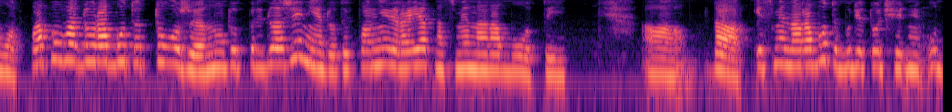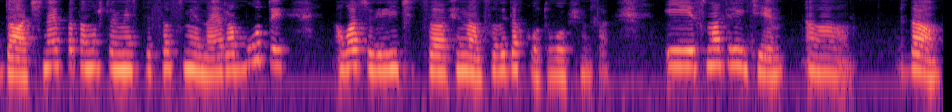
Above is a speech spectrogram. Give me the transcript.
Вот. По поводу работы тоже, ну тут предложения идут, и вполне вероятно смена работы. А, да, и смена работы будет очень удачная, потому что вместе со сменой работы у вас увеличится финансовый доход, в общем-то. И смотрите, а, да,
